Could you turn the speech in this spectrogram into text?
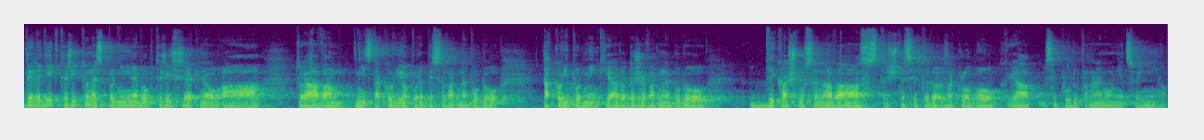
ty lidi, kteří to nesplní, nebo kteří si řeknou, a to já vám nic takového podepisovat nebudu, takové podmínky já dodržovat nebudu, vykašlu se na vás, strčte si to za klobouk, já si půjdu pronajmout něco jiného.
